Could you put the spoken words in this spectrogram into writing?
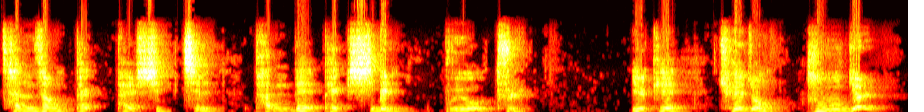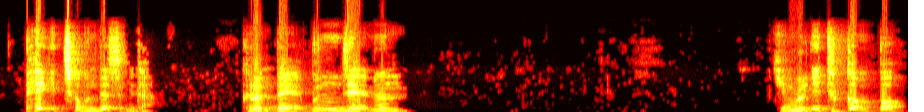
찬성 187, 반대 111, 무효 2 이렇게 최종 부결 폐기 처분됐습니다. 그런데 문제는 김건희 특검법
